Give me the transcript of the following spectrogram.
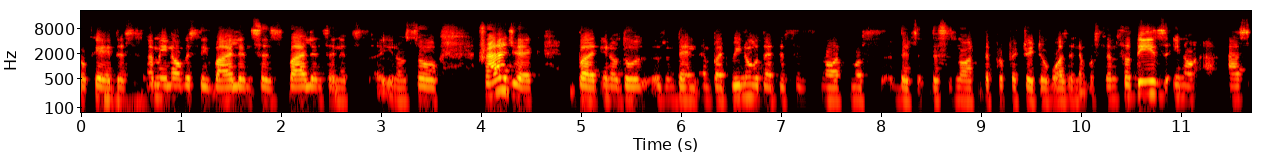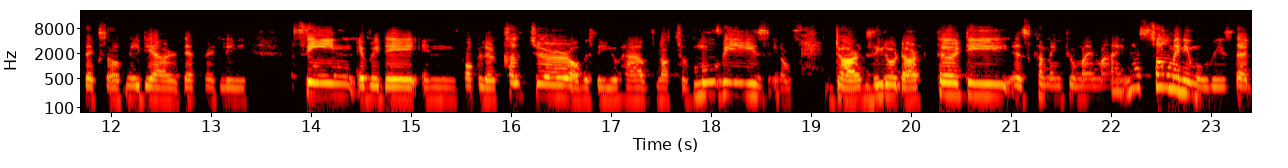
okay this I mean obviously violence is violence and it's you know so tragic but you know those then but we know that this is not this, this is not the perpetrator wasn't a muslim. So these you know aspects of media are definitely seen every day in popular culture. Obviously, you have lots of movies, you know, Dark Zero Dark 30 is coming to my mind. There's so many movies that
